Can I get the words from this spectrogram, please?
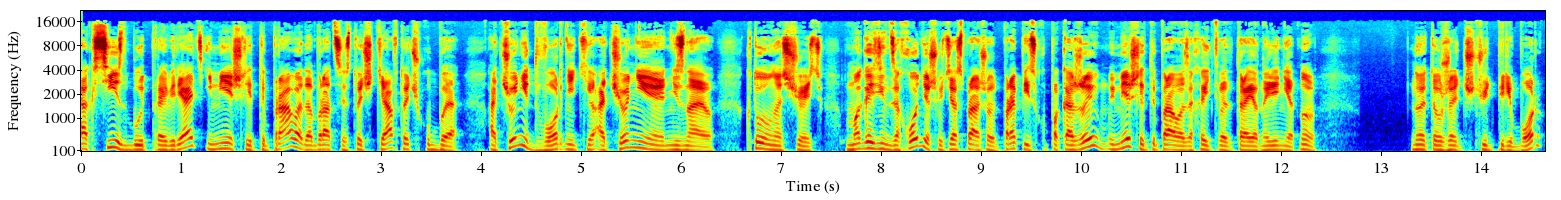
таксист будет проверять, имеешь ли ты право добраться из точки А в точку Б. А чё не дворники, а чё не, не знаю, кто у нас еще есть? В магазин заходишь, у тебя спрашивают, прописку покажи, имеешь ли ты право заходить в этот район или нет. Ну, ну это уже чуть-чуть перебор.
